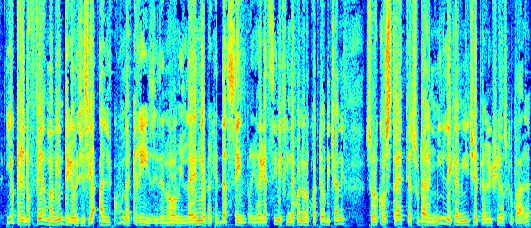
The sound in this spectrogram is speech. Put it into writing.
Io credo fermamente che non ci sia alcuna crisi del nuovo millennio perché da sempre i ragazzini, fin da quando hanno 14 anni, sono costretti a sudare mille camicie per riuscire a scopare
